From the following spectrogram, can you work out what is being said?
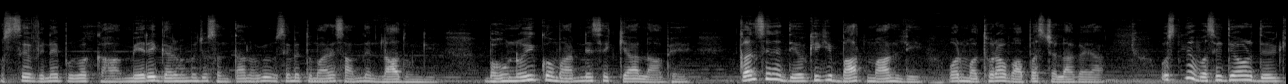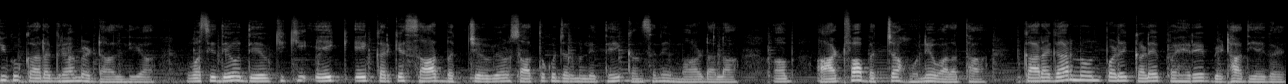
उससे विनयपूर्वक कहा, मेरे गर्भ में जो संतान होगी, उसे मैं तुम्हारे सामने ला दूँगी। बहुनोई को मारने से क्या लाभ है? कंस ने देवकी की बात मान ली और मथुरा वापस चला गया। उसने वसुदेव और देवकी को कारागृह में डाल दिया। वसुदेव देवकी की एक एक करके सात बच्चे हुए और सातों को जन्म लेते ही कंस ने मार डाला। अब आठवां बच्चा होने वाला था। कारागार में उन पड़े कड़े पहरे बैठा दिए गए।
